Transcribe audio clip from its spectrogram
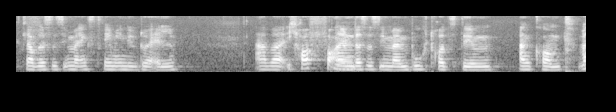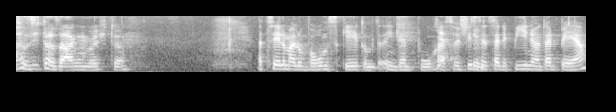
ich glaube, das ist immer extrem individuell. Aber ich hoffe vor allem, ja. dass es in meinem Buch trotzdem ankommt, was ich da sagen möchte. Erzähl mal, worum es geht in dem Buch. Ja, also wir wissen jetzt eine Biene und ein Bär.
